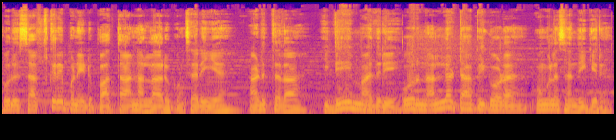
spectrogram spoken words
ஒரு சப்ஸ்கிரைப் பண்ணிட்டு பார்த்தா நல்லா இருக்கும். சரிங்க? அடுத்ததா இதே மாதிரி ஒரு நல்ல டாபிக்கோட உங்களை சந்திக்கிறேன்.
